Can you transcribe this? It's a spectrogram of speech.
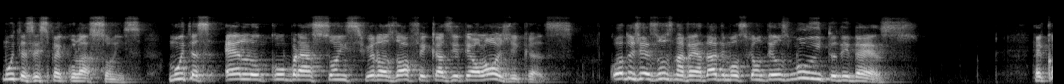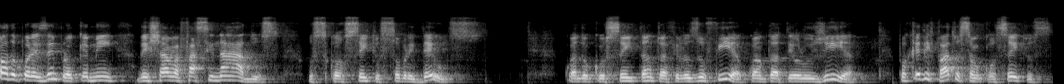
muitas especulações, muitas elucubrações filosóficas e teológicas, quando Jesus, na verdade, mostrou um Deus muito diverso. Recordo, por exemplo, que me deixava fascinados os conceitos sobre Deus, quando cursei tanto a filosofia quanto a teologia, porque de fato são conceitos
